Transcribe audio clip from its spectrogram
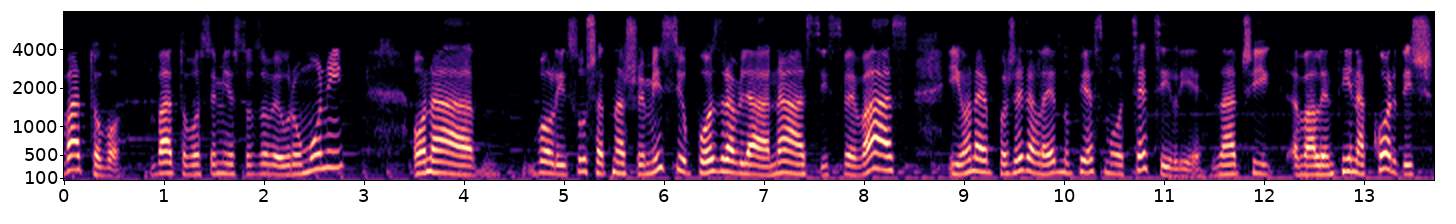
Vatovo, Vatovo se mjesto zove u Rumuniji. Ona voli slušat našu emisiju, pozdravlja nas i sve vas i ona je poželjala jednu pjesmu od Cecilije, znači Valentina Kordiš,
